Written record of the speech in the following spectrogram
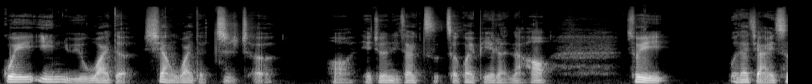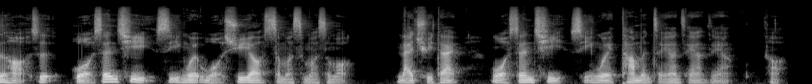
归因于外的向外的指责，哦，也就是你在指责怪别人了哈。所以我再讲一次哈，是我生气是因为我需要什么什么什么。来取代我生气是因为他们怎样怎样怎样。好，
